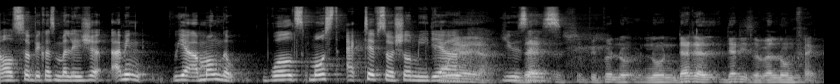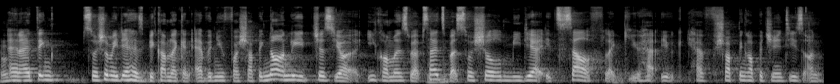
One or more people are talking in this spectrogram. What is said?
also because Malaysia, I mean, we are among the world's most active social media oh, yeah, yeah. users. That, people know, know that, is, that is a well-known fact. Huh? And I think social media has become like an avenue for shopping. Not only just your e-commerce websites, mm-hmm. but social media itself. Like you have you have shopping opportunities on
